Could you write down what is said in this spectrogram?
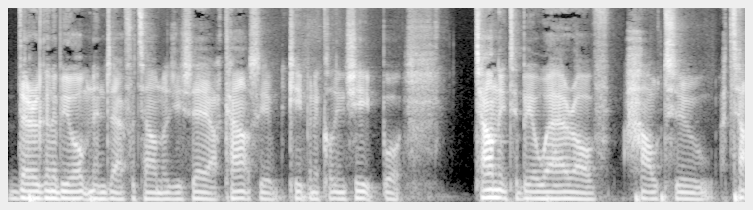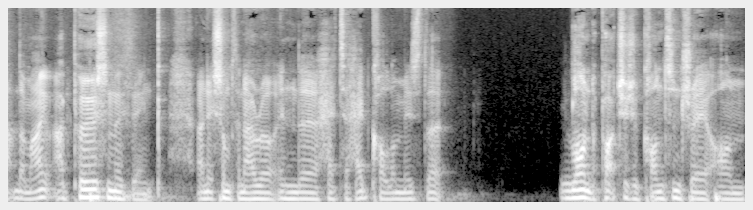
There are going to be openings there for Town, as you say. I can't see him keeping a clean sheet, but Town need to be aware of how to attack them. I, I personally think, and it's something I wrote in the head-to-head column, is that Laurent Depoitre should concentrate on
